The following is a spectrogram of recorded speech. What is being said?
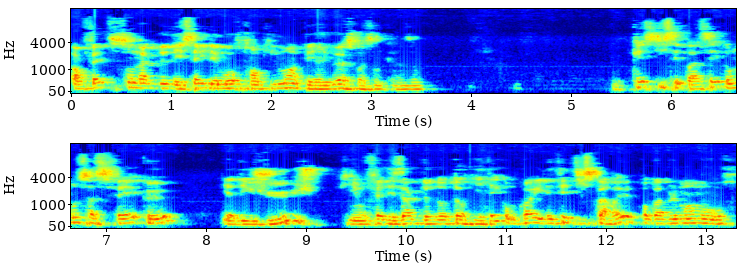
en fait, son acte de décès, il est mort tranquillement à Périgueux à 75 ans. Qu'est-ce qui s'est passé? Comment ça se fait que il y a des juges qui ont fait des actes de notoriété comme quoi il était disparu et probablement mort.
